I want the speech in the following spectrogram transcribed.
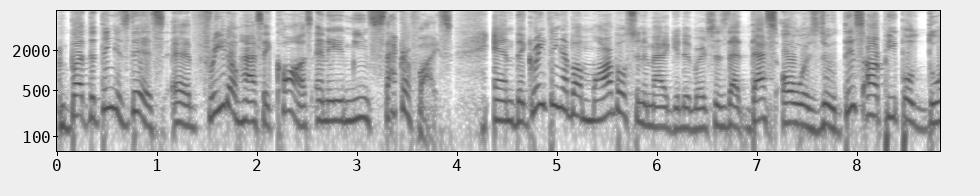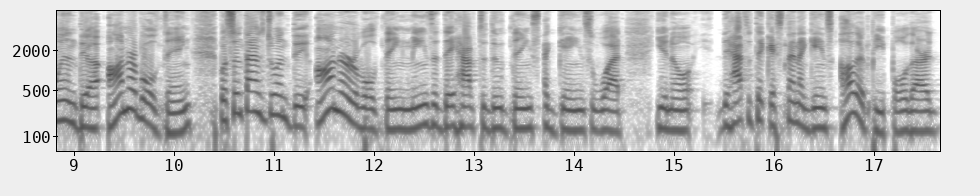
But the thing is this, uh, freedom has a cost and it means sacrifice. And the great thing about Marvel Cinematic Universe is that that's always do. These are people doing the honorable thing, but sometimes doing the honorable thing means that they have to do things against what, you know, they have to take a stand against other people that are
